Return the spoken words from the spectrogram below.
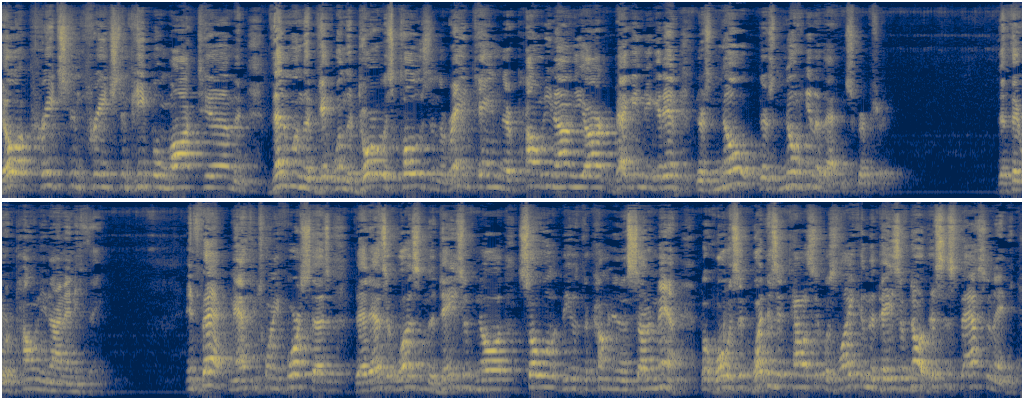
Noah preached and preached and people mocked him. And then when the, when the door was closed and the rain came, they're pounding on the ark, begging to get in. There's no, there's no hint of that in scripture. That they were pounding on anything. In fact, Matthew 24 says that as it was in the days of Noah, so will it be with the coming of the Son of Man. But what was it? What does it tell us it was like in the days of Noah? This is fascinating.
